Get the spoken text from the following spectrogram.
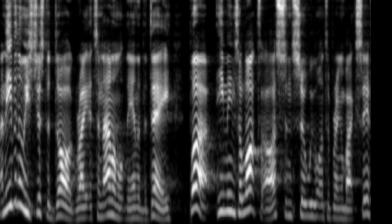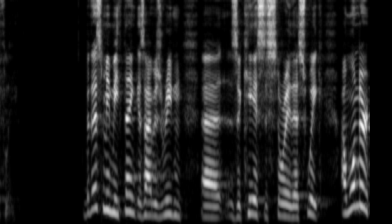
And even though he's just a dog, right, it's an animal at the end of the day, but he means a lot to us, and so we wanted to bring him back safely. But this made me think as I was reading uh, Zacchaeus' story this week. I wonder,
